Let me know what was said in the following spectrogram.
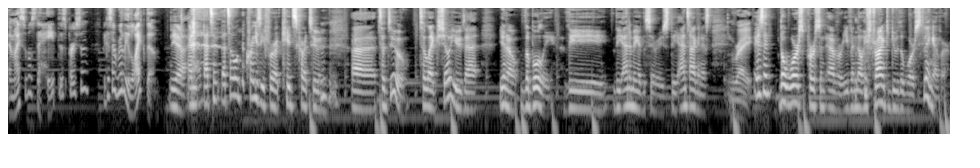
am I supposed to hate this person? Because I really like them. Yeah, and that's that's so crazy for a kids cartoon uh, to do to like show you that you know the bully, the the enemy of the series, the antagonist Right. isn't the worst person ever, even though he's trying to do the worst thing ever.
